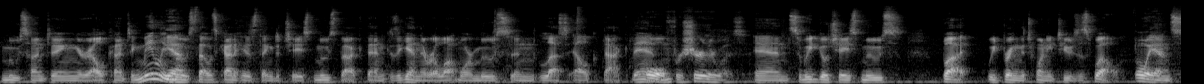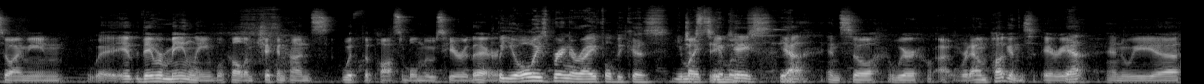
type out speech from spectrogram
moose hunting or elk hunting, mainly Yeah. moose. That was kind of his thing to chase moose back then, because again, there were a lot more moose and less elk back then. oh, for sure there was. and so we'd go chase moose, but we'd bring the 22s as well. Oh, yeah. And so I mean, it, they were mainly we'll call them chicken hunts with the possible moose here or there. But you always bring a rifle because you might just see a moose. case, yeah. And so we're uh, we're down Puggins area, and we uh,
